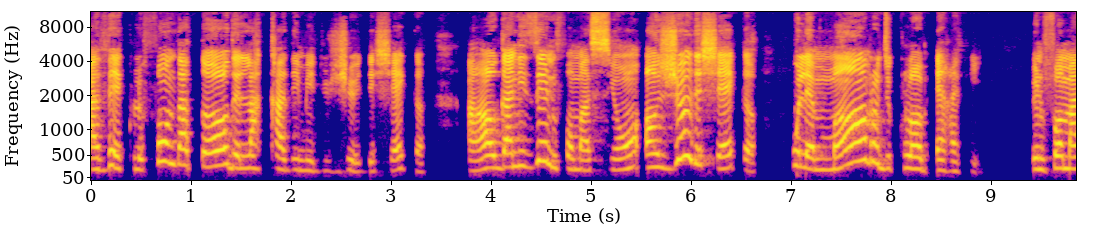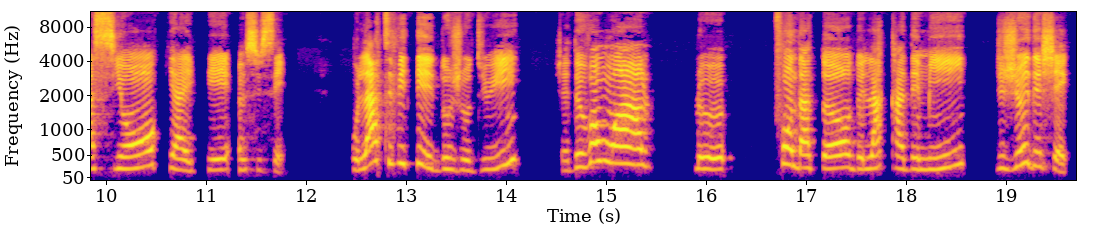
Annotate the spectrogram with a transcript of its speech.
avec le fondateur de l'Académie du jeu d'échecs, a organisé une formation en jeu d'échecs pour les membres du club RFI. Une formation qui a été un succès. Pour l'activité d'aujourd'hui, j'ai devant moi le fondateur de l'Académie du jeu d'échecs.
